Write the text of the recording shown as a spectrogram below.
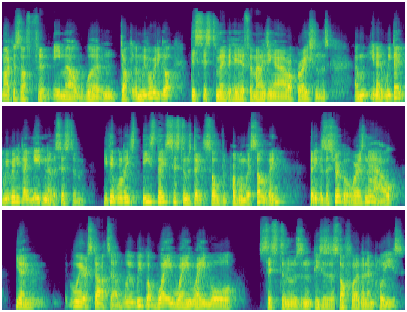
Microsoft for email, Word, and document, and we've already got this system over here for managing our operations. And you know, we don't we really don't need another system. You think, well, these these those systems don't solve the problem we're solving, but it was a struggle. Whereas now, you know, we're a startup. We, we've got way, way, way more systems and pieces of software than employees.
